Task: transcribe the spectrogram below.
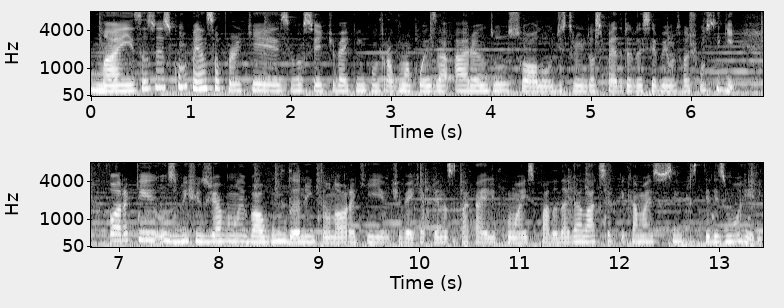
mas às vezes compensa, porque se você tiver que encontrar alguma coisa arando o solo ou destruindo as pedras, vai ser bem mais fácil de conseguir. Fora que os bichos já vão levar algum dano, então na hora que eu tiver que apenas atacar ele com a espada da galáxia, fica mais simples deles morrerem.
